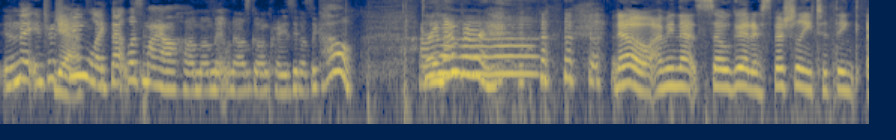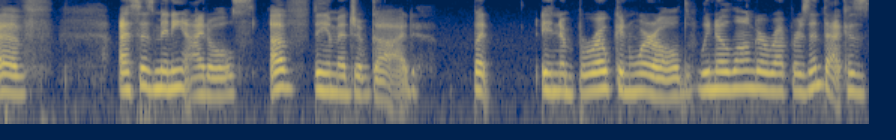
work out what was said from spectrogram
Isn't that interesting? Like that was my aha moment when I was going crazy. I was like, "Oh, I remember." No, I mean that's so good, especially to think of us as many idols of the image of God, in a broken world, we no longer represent that. Because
